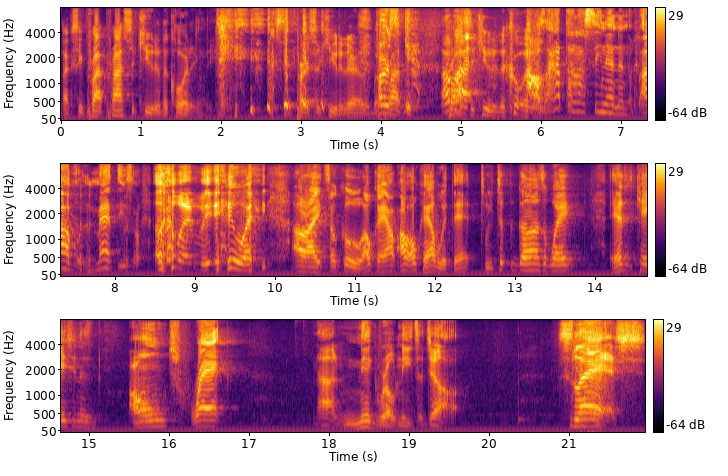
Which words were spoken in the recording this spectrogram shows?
like see pro- prosecuted accordingly. I said persecuted earlier, but pro- Persecu- I'm like- prosecuted accordingly. I was like, I thought I seen that in the Bible, in Matthew. So, but anyway, all right, so cool. Okay, I, I, okay, I'm with that. So we took the guns away. Education is on track. Now, Negro needs a job. Slash.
